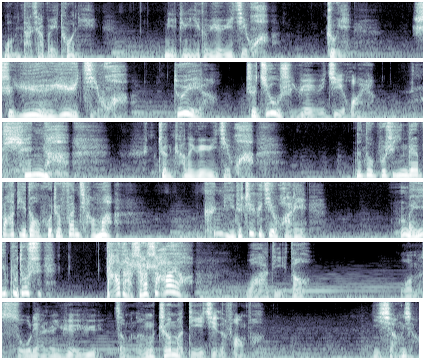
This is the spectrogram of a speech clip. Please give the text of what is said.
我们大家委托你拟定一个越狱计划。注意，是越狱计划。对呀，这就是越狱计划呀！天哪，正常的越狱计划，难道不是应该挖地道或者翻墙吗？可你的这个计划里，每一步都是打打杀杀呀！挖地道，我们苏联人越狱怎么能用这么低级的方法？你想想，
